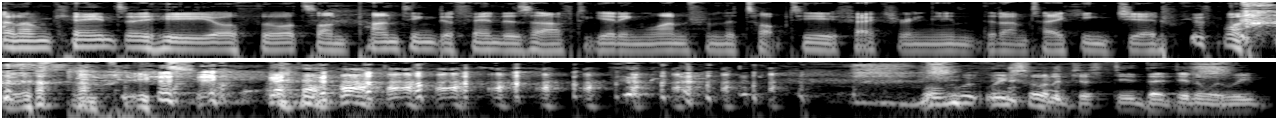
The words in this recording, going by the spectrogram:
and I'm keen to hear your thoughts on punting defenders after getting one from the top tier, factoring in that I'm taking Jed with my first two picks. well, we, we sort of just did that, didn't we? We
